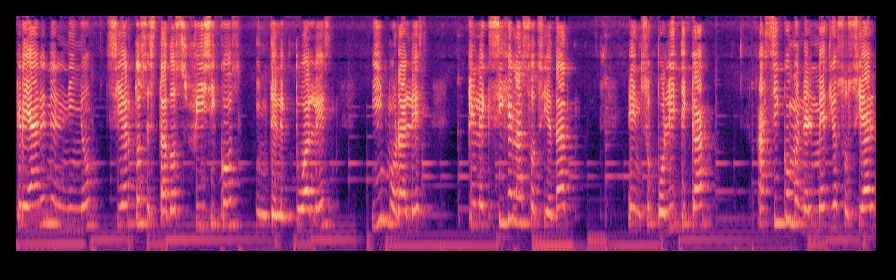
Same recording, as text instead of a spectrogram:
crear en el niño ciertos estados físicos, intelectuales y morales que le exige la sociedad en su política, así como en el medio social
